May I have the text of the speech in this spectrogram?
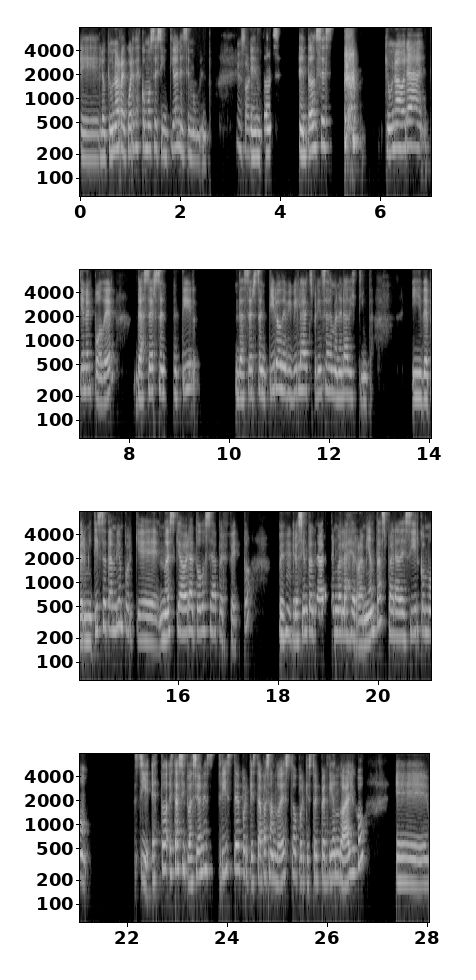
eh, lo que uno recuerda es cómo se sintió en ese momento. Exacto. Entonces, entonces que uno ahora tiene el poder de hacer sentir, de hacer sentir o de vivir las experiencias de manera distinta. Y de permitirse también porque no es que ahora todo sea perfecto, pero siento que ahora tengo las herramientas para decir como Sí, esto, esta situación es triste porque está pasando esto, porque estoy perdiendo algo, eh,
